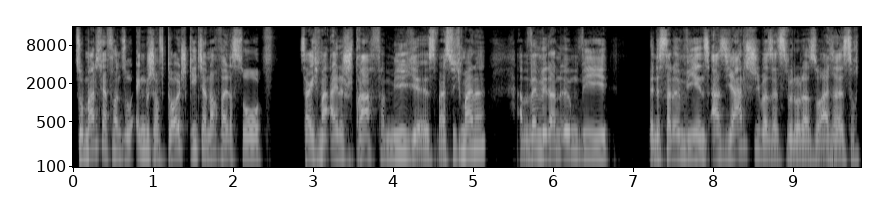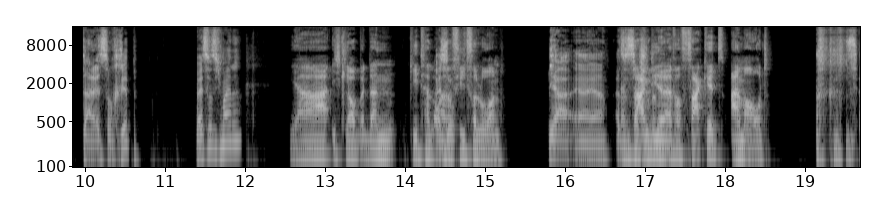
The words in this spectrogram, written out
so manchmal von so Englisch auf Deutsch geht ja noch, weil das so, sag ich mal, eine Sprachfamilie ist. Weißt du, ich meine? Aber wenn wir dann irgendwie, wenn das dann irgendwie ins Asiatische übersetzt wird oder so, Alter, da ist doch, da ist doch RIP. Weißt du, was ich meine? Ja, ich glaube, dann geht halt auch also, viel verloren. Ja, ja, ja. Also dann sagen die dann einfach, fuck it, I'm out.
